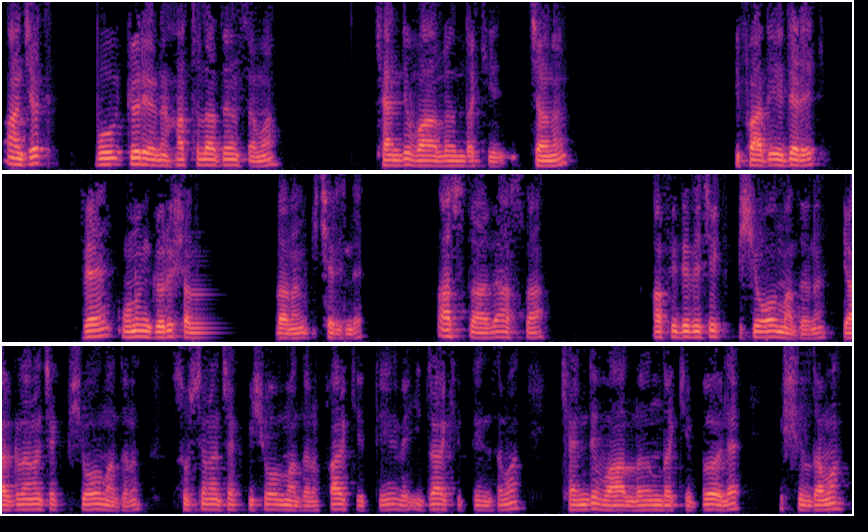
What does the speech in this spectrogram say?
Ancak bu görevini hatırladığın zaman kendi varlığındaki canı ifade ederek ve onun görüş alanının içerisinde asla ve asla affedilecek bir şey olmadığını, yargılanacak bir şey olmadığını, suçlanacak bir şey olmadığını fark ettiğin ve idrak ettiğin zaman kendi varlığındaki böyle ışıldama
